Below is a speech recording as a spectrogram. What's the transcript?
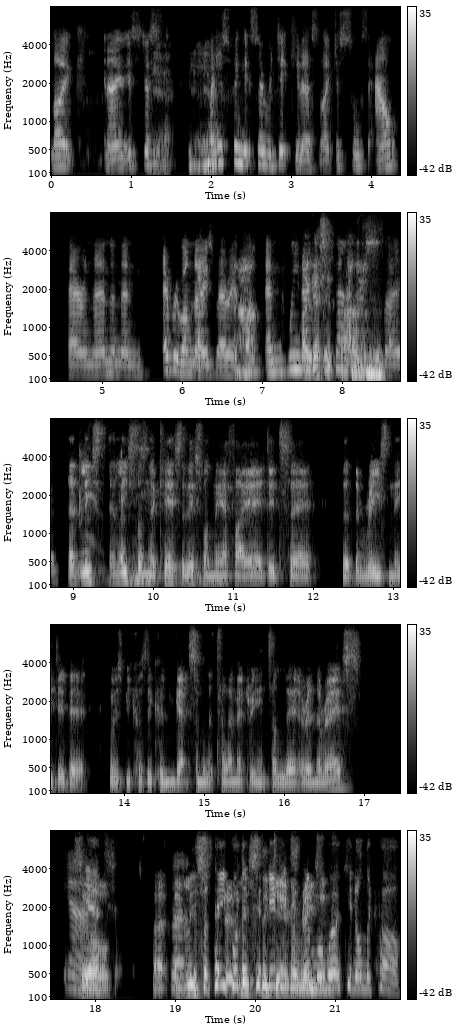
Like, you know, it's just yeah, I just think it's so ridiculous. Like, just sort it out there and then, and then everyone knows where we are, and we know I guess it- finished. So at least at least on the case of this one, the FIA did say that the reason they did it was because they couldn't get some of the telemetry until later in the race. yeah, So Yeah. Uh, But- at least the people at that least could they give gave it to a them were reason. working on the car.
